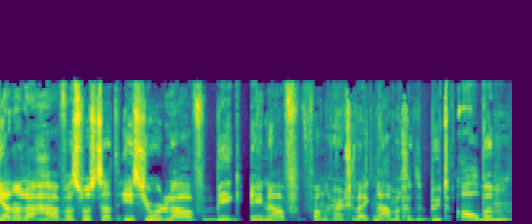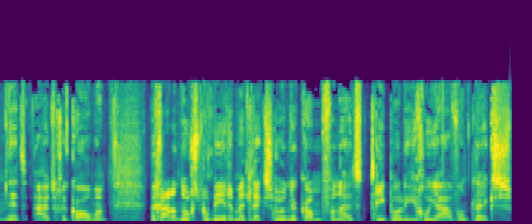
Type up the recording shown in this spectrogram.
Diana La Havas was dat Is Your Love Big Enough... van haar gelijknamige debuutalbum, net uitgekomen. We gaan het nog eens proberen met Lex Runderkamp vanuit Tripoli. Goedenavond, Lex.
